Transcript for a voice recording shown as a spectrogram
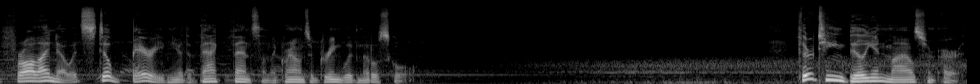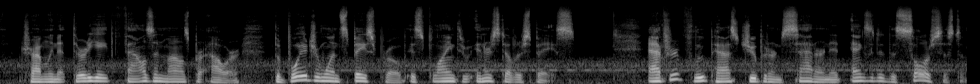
For all I know, it's still buried near the back fence on the grounds of Greenwood Middle School. 13 billion miles from Earth, traveling at 38,000 miles per hour, the Voyager 1 space probe is flying through interstellar space. After it flew past Jupiter and Saturn, it exited the solar system.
